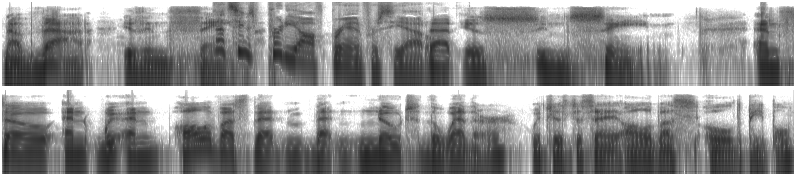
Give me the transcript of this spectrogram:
Now that is insane. that seems pretty off brand for Seattle. that is insane. And so, and we, and all of us that that note the weather, which is to say, all of us old people,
